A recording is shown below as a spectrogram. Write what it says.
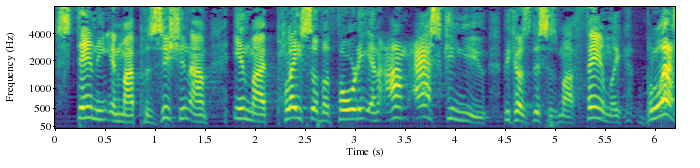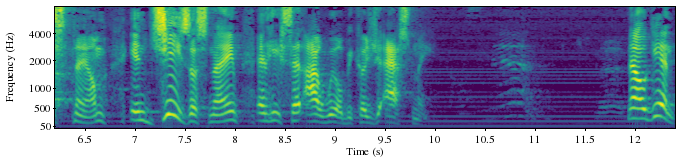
standing in my position, I'm in my place of authority, and I'm asking you, because this is my family, bless them in Jesus' name. And He said, I will, because you asked me. Now, again,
